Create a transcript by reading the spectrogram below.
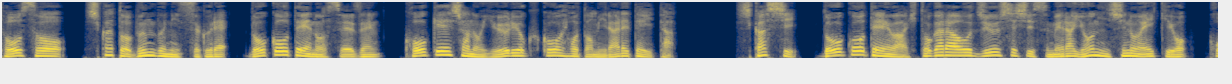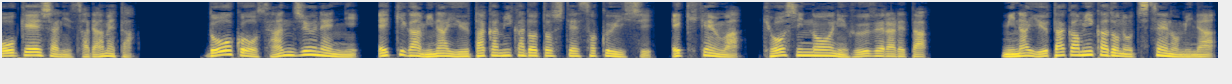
闘争、歯科と文武に優れ、同皇帝の生前、後継者の有力候補と見られていた。しかし、同皇帝は人柄を重視しスメラ4石の駅を後継者に定めた。同校30年に、駅が皆豊か帝として即位し、駅県は、京親王に封ぜられた。皆豊か帝の知性の皆、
